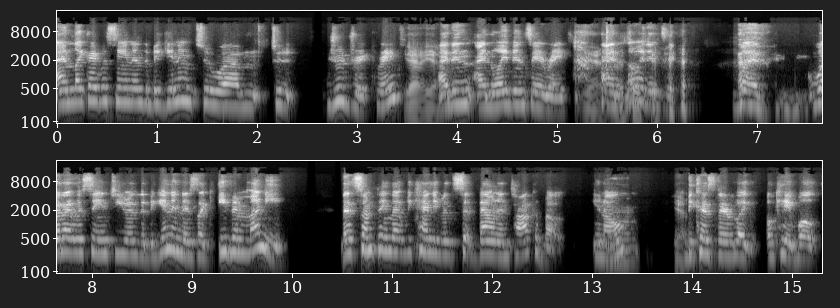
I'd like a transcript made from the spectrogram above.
and like i was saying in the beginning to um to Judrick, right Yeah, yeah. i didn't i know i didn't say it right yeah. I know it okay. is. but what I was saying to you in the beginning is like even money. That's something that we can't even sit down and talk about, you know, Mhm. Yeah. because they're like, okay, well,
